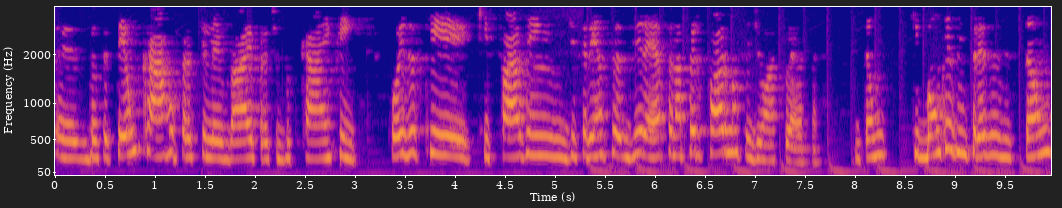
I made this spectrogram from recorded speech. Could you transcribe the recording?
é, você ter um carro para te levar e para te buscar, enfim, coisas que, que fazem diferença direta na performance de um atleta. Então, que bom que as empresas estão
